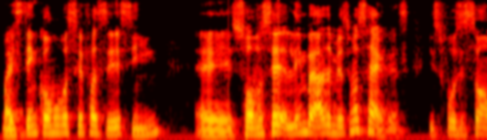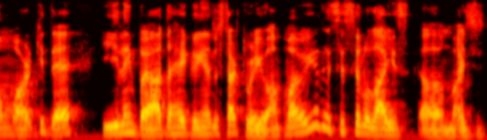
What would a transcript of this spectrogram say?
Mas tem como você fazer sim, é, só você lembrar das mesmas regras. Exposição a maior que der e lembrar da reganha do Star Trail. A maioria desses celulares uh, mais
